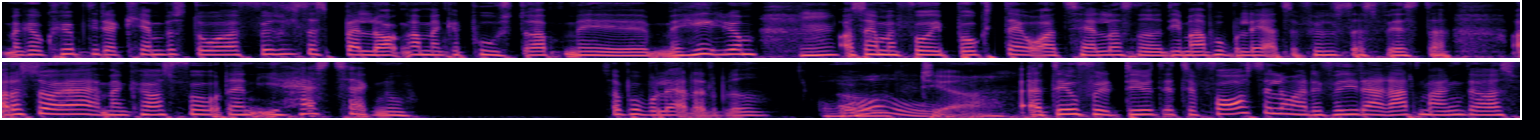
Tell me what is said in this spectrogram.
man kan købe de der kæmpe store fødselsdagsballoner, man kan puste op med, med helium, mm. og så kan man få i bogstaver og tal og sådan noget. De er meget populære til fødselsdagsfester. Og der så jeg, at man kan også få den i hashtag nu. Så populært er det blevet. oh, ja. At det er jo for, det, er jo, det, det forestiller mig, at det er fordi, der er ret mange, der også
